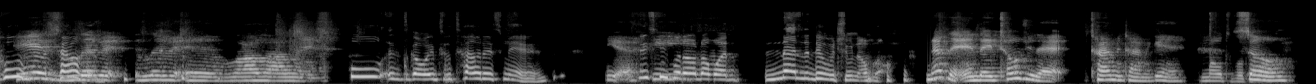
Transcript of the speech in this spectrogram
Who's He is living, living in La La Land. Who is going to tell this man? Yeah. These he- people don't know what nothing to do with you no more. Nothing. And they've told you that time and time again. Multiple times. So,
